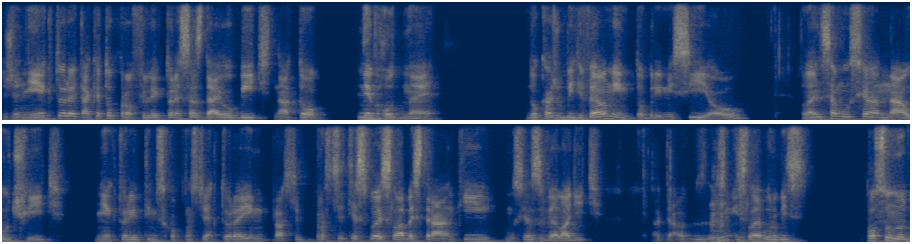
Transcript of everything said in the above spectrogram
že niektoré takéto profily, ktoré sa zdajú byť na to nevhodné, dokážu byť veľmi dobrými CEO, len sa musia naučiť niektorým tým schopnostiam, ktoré im proste, proste tie svoje slabé stránky musia zveladiť v mhm. zmysle urobiť, posunúť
